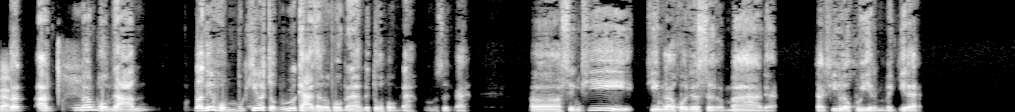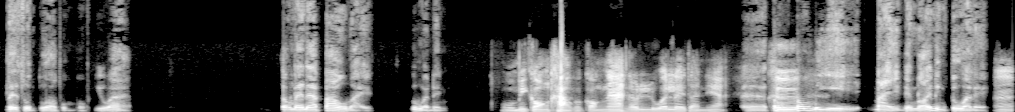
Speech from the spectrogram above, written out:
แบบแล้วอะนั้นผมถาม ตอนนี้ผมคิดว่าจบฤดูกาลสำหรับผมนะในตัวผมนะผมรู้สึกนะเอ่อสิ่งที่ทีมเราควรจะเสริมมาเนี่ย จากที่เราคุยกันเมื่อกี้เนะ ในส่วนตัวผมผมคิดว่า ต้องได้หน้าเป้าใหม่ตัวหนึ่งโอ้มีกองข่าวกับกองหน้าแล้วล้วนๆเลยตอนเนี้ยเอ่อคืต้องอต้องมีใหม่อย่างน้อยหนึ่งตัวเลยเออ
